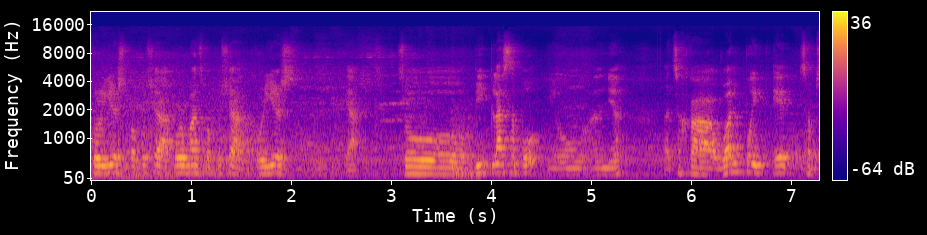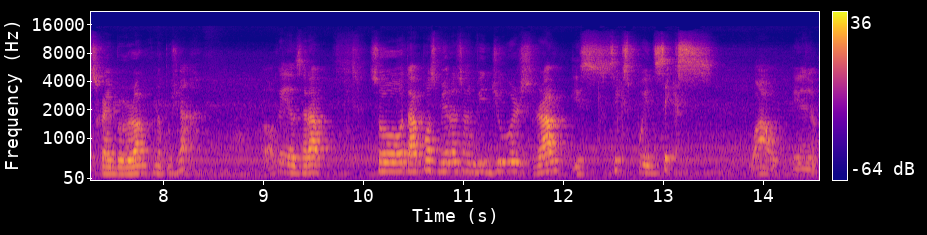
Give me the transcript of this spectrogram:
4 years pa po siya, 4 months pa po siya, 4 years. Yeah. So, B plus na po yung ano niya. At saka 1.8 subscriber rank na po siya. Okay, ang sarap. So, tapos meron siyang viewers rank is 6.6. Wow, tingnan nyo.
